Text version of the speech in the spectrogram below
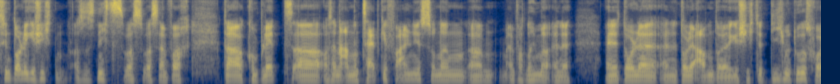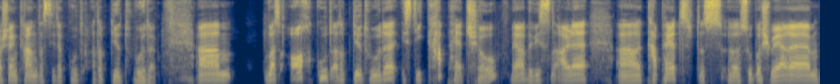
sind tolle Geschichten. Also es ist nichts, was, was einfach da komplett äh, aus einer anderen Zeit gefallen ist, sondern ähm, einfach noch immer eine, eine tolle, eine tolle Abenteuergeschichte, die ich mir durchaus vorstellen kann, dass die da gut adaptiert wurde. Ähm, was auch gut adaptiert wurde, ist die Cuphead Show. Ja, wir wissen alle, äh, Cuphead, das äh, super schwere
